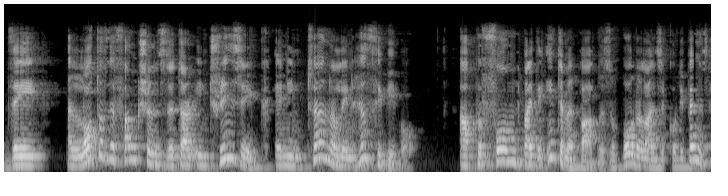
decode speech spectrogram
they, a lot of the functions that are intrinsic and internal in healthy people are performed by the intimate partners of borderlines and codependents.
